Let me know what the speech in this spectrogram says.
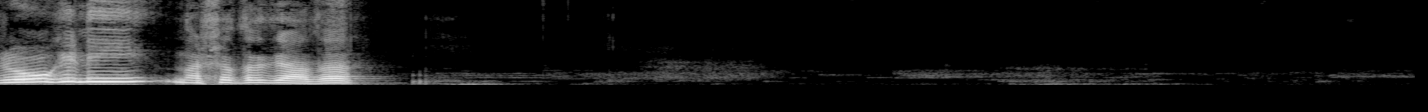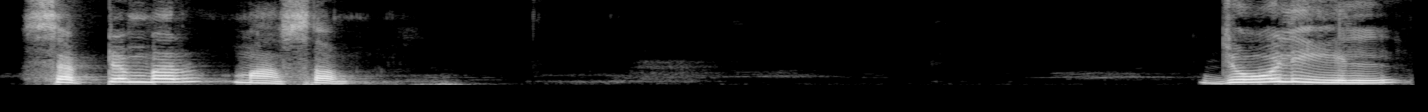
രോഹിണി നക്ഷത്രജാതർ. സെപ്റ്റംബർ മാസം. ജോലിയിൽ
